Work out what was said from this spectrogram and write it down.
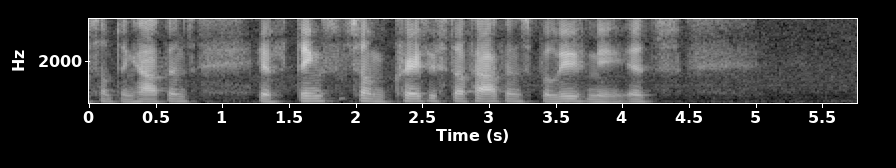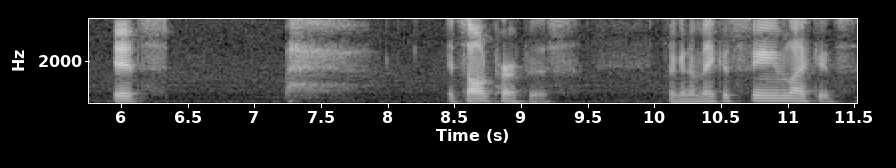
something happens, if things, some crazy stuff happens, believe me, it's, it's, it's on purpose. They're to make it seem like it's,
